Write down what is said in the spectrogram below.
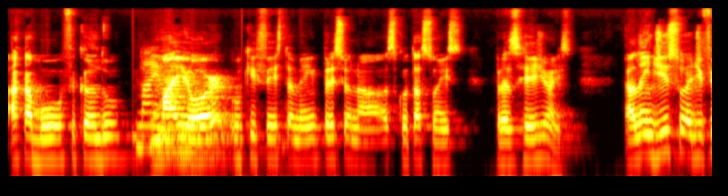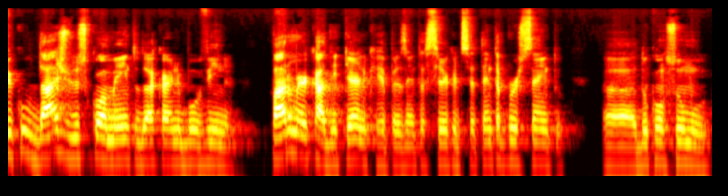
acabou ficando maior. maior, o que fez também pressionar as cotações para as regiões. Além disso, a dificuldade do escoamento da carne bovina para o mercado interno, que representa cerca de 70% uh, do consumo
